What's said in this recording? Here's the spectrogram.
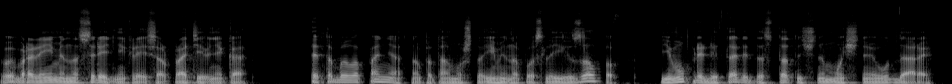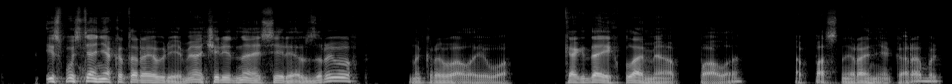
выбрали именно средний крейсер противника. Это было понятно, потому что именно после их залпов ему прилетали достаточно мощные удары. И спустя некоторое время очередная серия взрывов накрывала его. Когда их пламя опало, опасный ранее корабль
